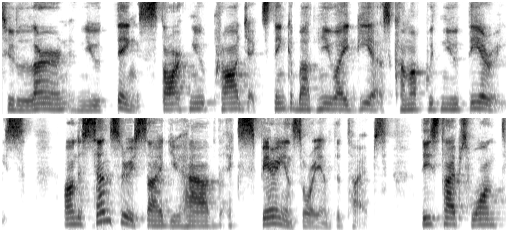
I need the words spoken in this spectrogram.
to learn new things, start new projects, think about new ideas, come up with new theories. On the sensory side, you have the experience-oriented types. These types want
